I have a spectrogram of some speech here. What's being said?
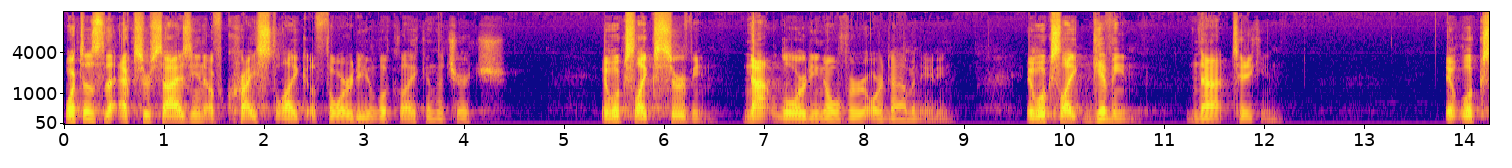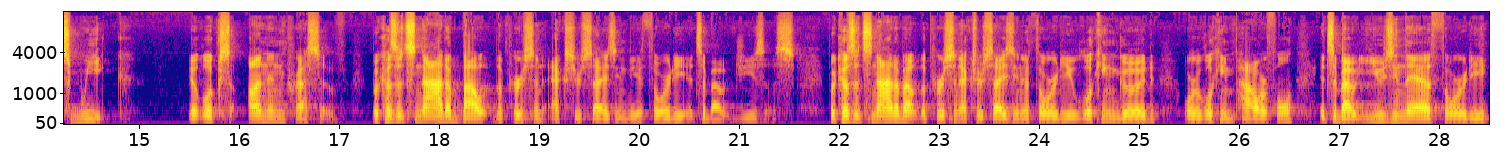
What does the exercising of Christ like authority look like in the church? It looks like serving, not lording over or dominating. It looks like giving, not taking. It looks weak. It looks unimpressive because it's not about the person exercising the authority, it's about Jesus. Because it's not about the person exercising authority looking good or looking powerful. It's about using that authority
